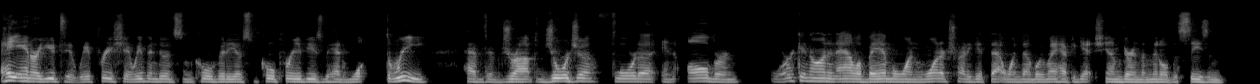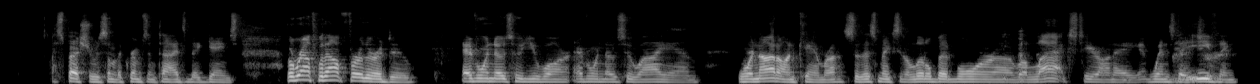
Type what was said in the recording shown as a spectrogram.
Hey, and our YouTube. We appreciate it. We've been doing some cool videos, some cool previews. We had one, three have, have dropped Georgia, Florida, and Auburn. Working on an Alabama one. Want to try to get that one done, but we might have to get him during the middle of the season especially with some of the Crimson Tide's big games. But Ralph, without further ado, everyone knows who you are. Everyone knows who I am. We're not on camera, so this makes it a little bit more uh, relaxed here on a Wednesday evening.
